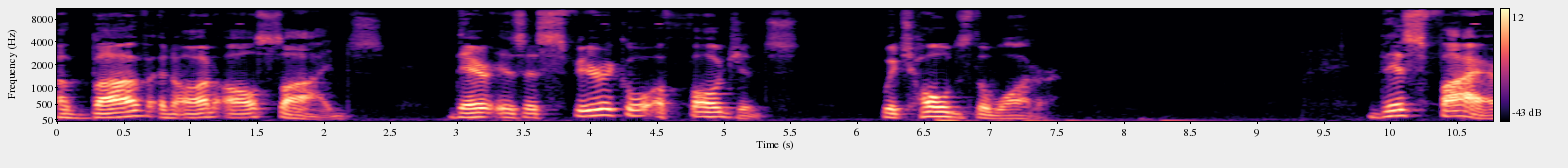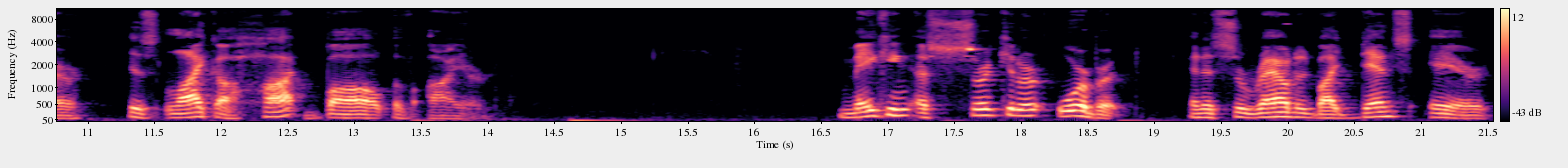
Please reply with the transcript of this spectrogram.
above and on all sides, there is a spherical effulgence which holds the water. This fire is like a hot ball of iron, making a circular orbit and is surrounded by dense air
